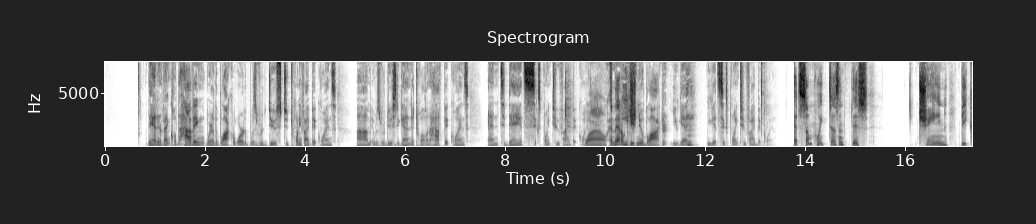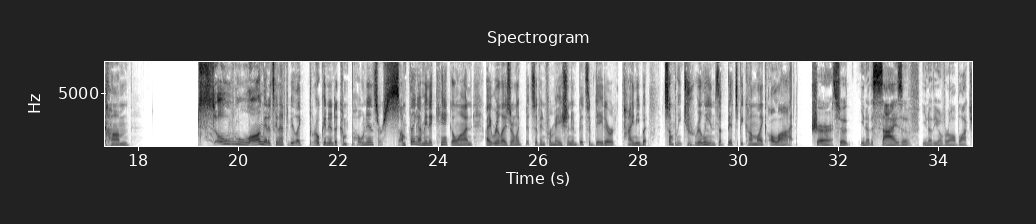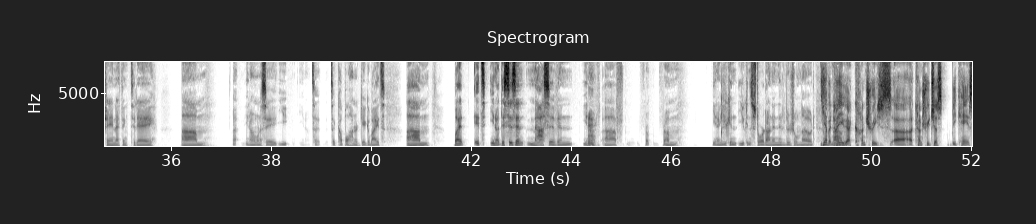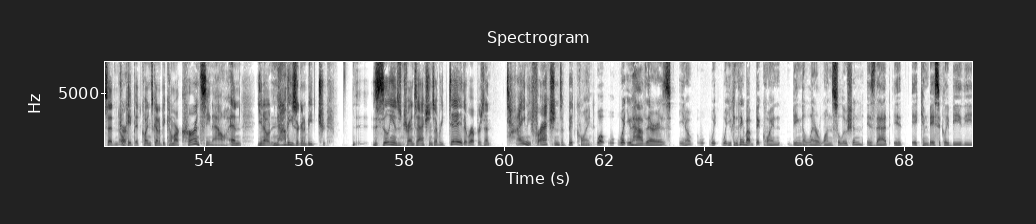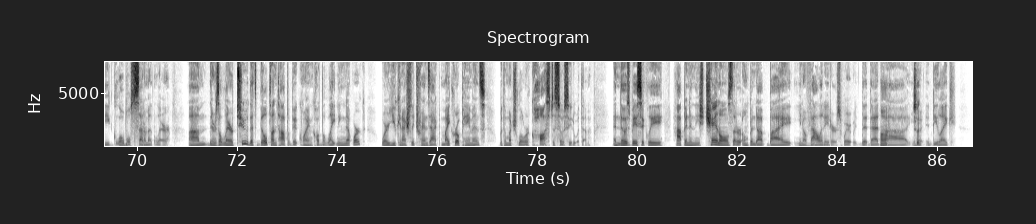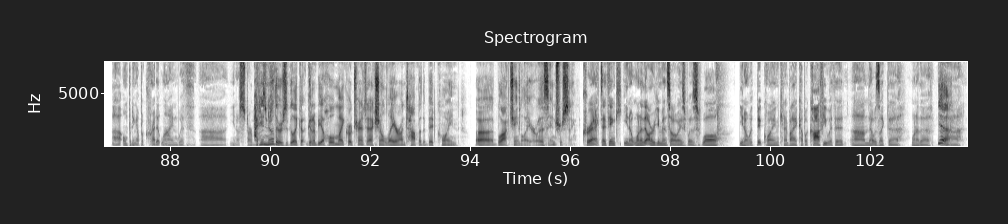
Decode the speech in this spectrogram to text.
they had an event called the halving where the block reward was reduced to 25 bitcoins um, it was reduced again to 12 and a half bitcoins and today it's 6.25 bitcoin Wow. So and that'll each keep, new block you get you get 6.25 bitcoin at some point, doesn't this chain become so long that it's going to have to be like broken into components or something? I mean, it can't go on. I realize there are only bits of information and bits of data are tiny, but at some point, trillions of bits become like a lot. Sure. So, you know, the size of, you know, the overall blockchain, I think today, um, uh, you know, I want to say, you, you know, it's a, it's a couple hundred gigabytes. Um, but it's, you know, this isn't massive and, you know, uh, f- from, you know, you can, you can store it on an individual node. Yeah, but now you Um, got countries. Uh, a country just became said, Sure. okay, Bitcoin's going to become our currency now, and you know now these are going to be tr- zillions of transactions every day that represent tiny fractions of Bitcoin. Well, what you have there is, you know, w- what you can think about Bitcoin being the layer one solution is that it it can basically be the global settlement layer. Um, there's a layer two that's built on top of Bitcoin called the Lightning Network, where you can actually transact micropayments with a much lower cost associated with them. And those basically happen in these channels that are opened up by you know validators, where that, that Huh. uh, you So- know it'd be like uh, opening up a credit line with, uh, you know, Starbucks. I didn't know there was like going to be a whole microtransactional layer on top of the Bitcoin uh, blockchain layer. Well, that's interesting. Correct. I think you know one of the arguments always was, well, you know, with Bitcoin, can I buy a cup of coffee with it? Um, that was like the one of the yeah. Uh,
